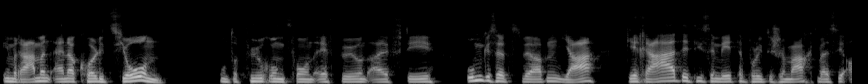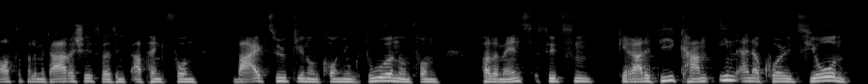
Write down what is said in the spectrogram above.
im Rahmen einer Koalition unter Führung von FPÖ und AfD umgesetzt werden. Ja, gerade diese metapolitische Macht, weil sie außerparlamentarisch ist, weil sie nicht abhängt von Wahlzyklen und Konjunkturen und von Parlamentssitzen, gerade die kann in einer Koalition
